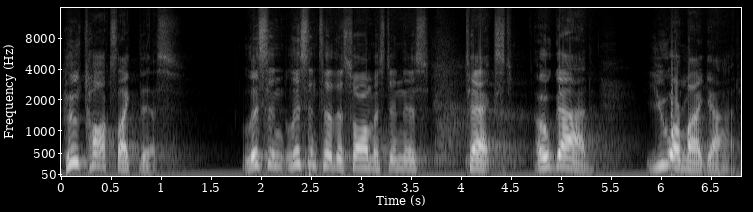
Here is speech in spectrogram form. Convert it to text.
Who talks like this? Listen, listen to the psalmist in this text. Oh God, you are my God.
